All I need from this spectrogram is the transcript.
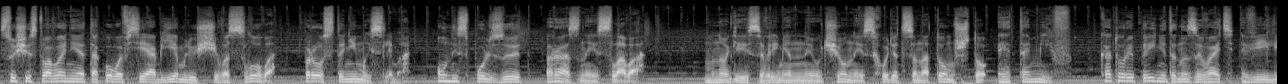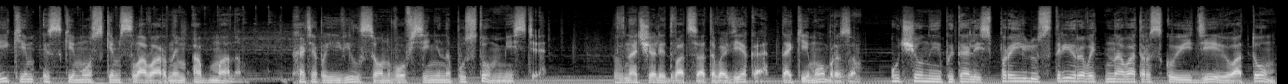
существование такого всеобъемлющего слова просто немыслимо. Он использует разные слова. Многие современные ученые сходятся на том, что это миф, который принято называть «великим эскимосским словарным обманом» хотя появился он вовсе не на пустом месте. В начале 20 века, таким образом, ученые пытались проиллюстрировать новаторскую идею о том,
